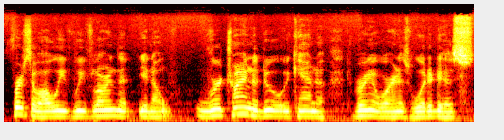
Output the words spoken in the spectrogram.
first of all, we've we've learned that you know we're trying to do what we can to, to bring awareness what it is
